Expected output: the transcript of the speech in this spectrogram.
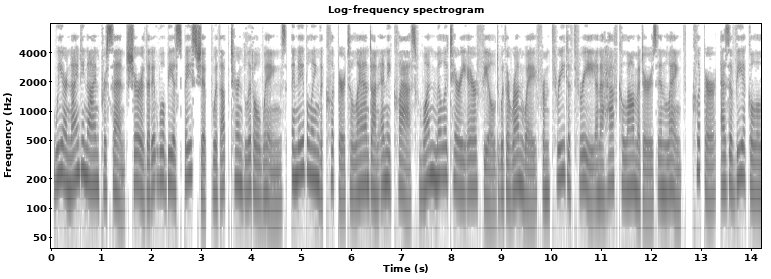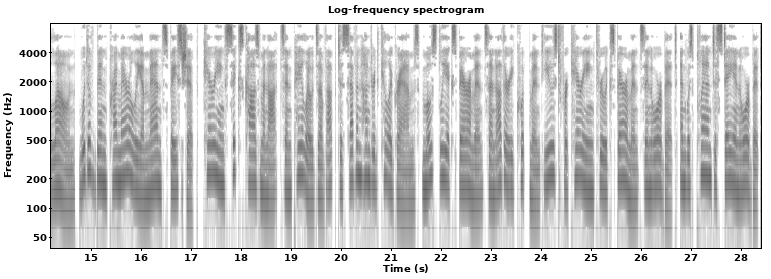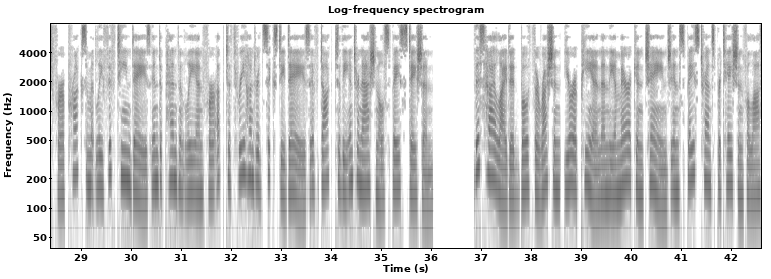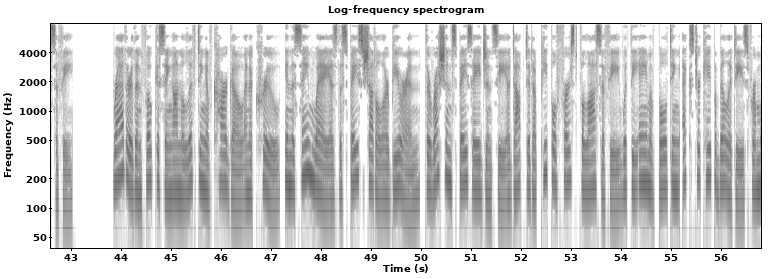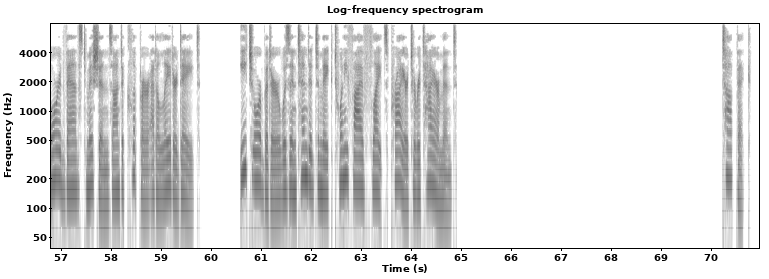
we are 99% sure that it will be a spaceship with upturned little wings, enabling the Clipper to land on any Class 1 military airfield with a runway from 3 to 3.5 kilometers in length. Clipper, as a vehicle alone, would have been primarily a manned spaceship, carrying six cosmonauts and payloads of up to 700 kilograms mostly experiments and other equipment used for carrying through experiments in orbit and was planned to stay in orbit for approximately 15 days independently and for up to 360 days if docked to the International Space Station. This highlighted both the Russian, European and the American change in space transportation philosophy. Rather than focusing on the lifting of cargo and a crew, in the same way as the Space Shuttle or Buran, the Russian Space Agency adopted a people-first philosophy with the aim of bolting extra capabilities for more advanced missions onto Clipper at a later date. Each orbiter was intended to make 25 flights prior to retirement.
